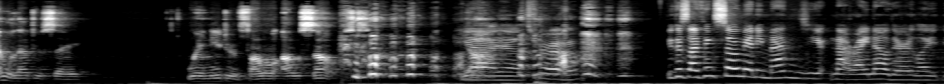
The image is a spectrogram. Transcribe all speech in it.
I would like to say we need to follow ourselves. Yeah, yeah, true. because I think so many men here, not right now, they're like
